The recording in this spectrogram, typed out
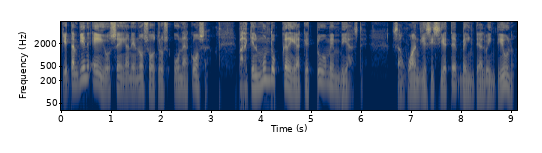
que también ellos sean en nosotros una cosa para que el mundo crea que tú me enviaste. San Juan 17, 20 al 21.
